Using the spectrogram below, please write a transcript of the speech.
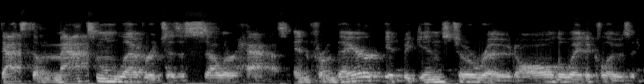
That's the maximum leverage as a seller has. And from there, it begins to erode all the way to closing.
